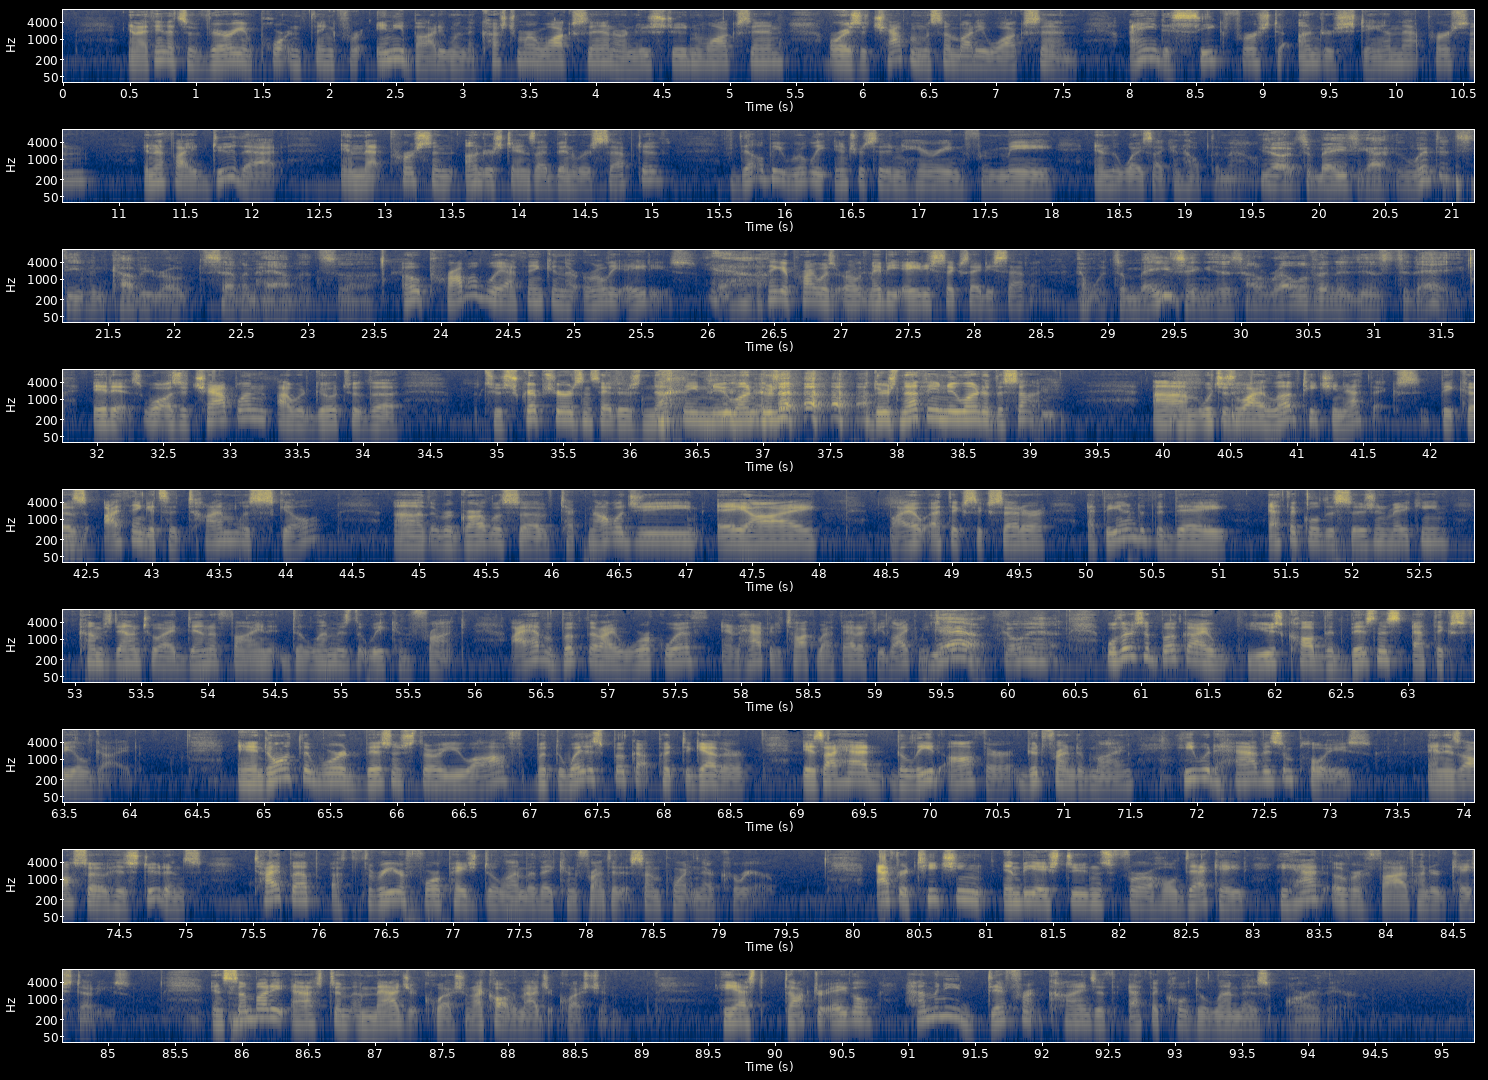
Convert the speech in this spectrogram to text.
And I think that's a very important thing for anybody when the customer walks in or a new student walks in, or as a chaplain when somebody walks in. I need to seek first to understand that person. And if I do that, and that person understands I've been receptive, they'll be really interested in hearing from me and the ways I can help them out. You know, it's amazing. I, when did Stephen Covey wrote Seven Habits? Uh, oh, probably I think in the early 80s. Yeah. I think it probably was early, maybe 86, 87. And what's amazing is how relevant it is today. It is. Well, as a chaplain, I would go to the to scriptures and say there's nothing new under there's, a, there's nothing new under the sun. Um, which is why I love teaching ethics because I think it's a timeless skill uh, that regardless of technology, AI, bioethics, etc., at the end of the day, ethical decision making comes down to identifying dilemmas that we confront. I have a book that I work with, and happy to talk about that if you'd like me to. Yeah, go ahead. Well, there's a book I use called the Business Ethics Field Guide. And don't let the word business throw you off, but the way this book got put together is I had the lead author, good friend of mine, he would have his employees and his also his students type up a three or four page dilemma they confronted at some point in their career. After teaching MBA students for a whole decade, he had over 500 case studies. And somebody asked him a magic question. I call it a magic question. He asked, Dr. Agle, how many different kinds of ethical dilemmas are there?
